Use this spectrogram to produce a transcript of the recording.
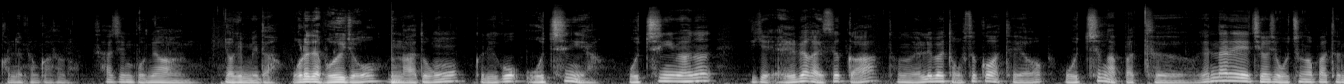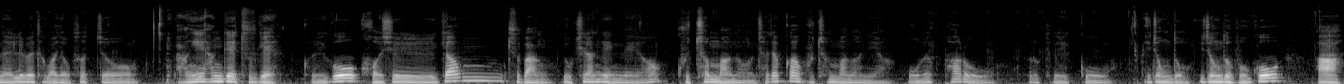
감정평가서로. 사진 보면 여기입니다. 오래돼 보이죠? 나동 그리고 5층이야. 5층이면은 이게 엘베가 있을까? 저는 엘리베이터 없을 것 같아요. 5층 아파트. 옛날에 지어진 5층 아파트는 엘리베이터 많이 없었죠. 방이 한 개, 두 개. 그리고 거실 겸 주방, 욕실 한 개 있네요. 9천만 원. 최저가 9천만 원이야. 508호. 이렇게 돼 있고. 이 정도. 이 정도 보고, 아,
